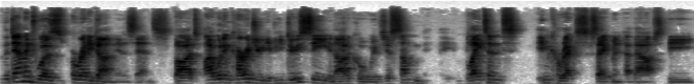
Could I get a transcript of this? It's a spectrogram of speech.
The damage was already done, in a sense, but I would encourage you, if you do see an article with just some blatant, incorrect statement about the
